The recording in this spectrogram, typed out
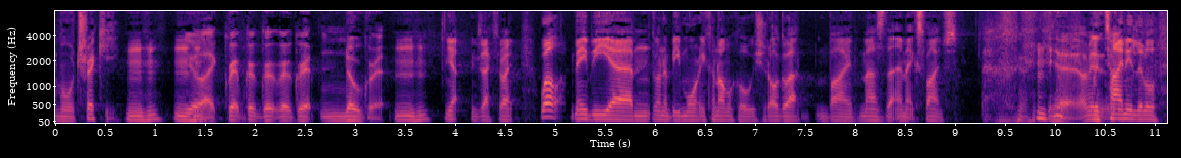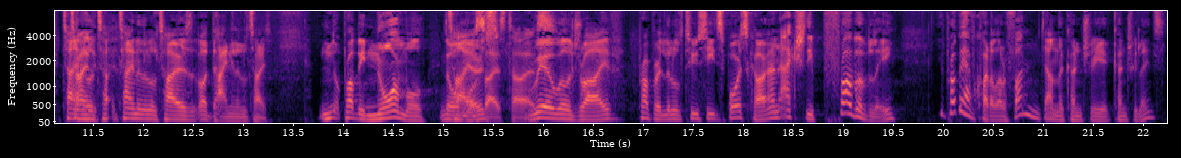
more tricky. Mm-hmm, You're like grip, grip, grip, grip, grip, no grip. hmm Yeah, exactly right. Well, maybe um, want to be more economical. We should all go out and buy Mazda MX-5s. yeah, I mean, with tiny little, tiny, tiny- little, ti- tiny little tires. Well, tiny little tires. No, probably normal, Normal tires, size tires. rear wheel drive, proper little two seat sports car, and actually, probably you probably have quite a lot of fun down the country country lanes.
